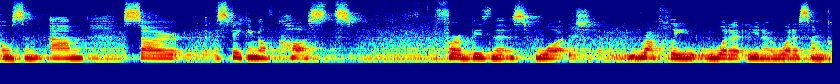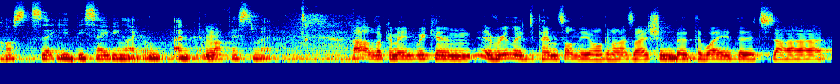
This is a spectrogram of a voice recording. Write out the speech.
Awesome. Um, so, speaking of costs for a business, what roughly what are you know what are some costs that you'd be saving, like a, a rough estimate? Ah, look, I mean, we can. It really depends on the organisation, but the way that uh,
